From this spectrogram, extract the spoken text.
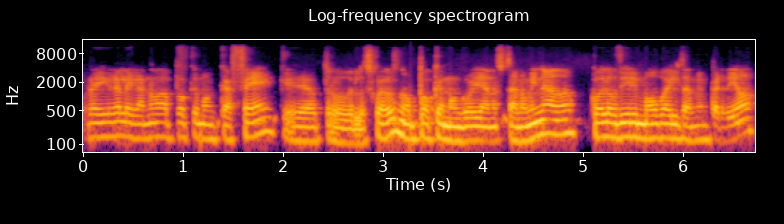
Por ahí le ganó a Pokémon Café, que era otro de los juegos. No, Pokémon Go ya no está nominado. Call of Duty Mobile también perdió.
